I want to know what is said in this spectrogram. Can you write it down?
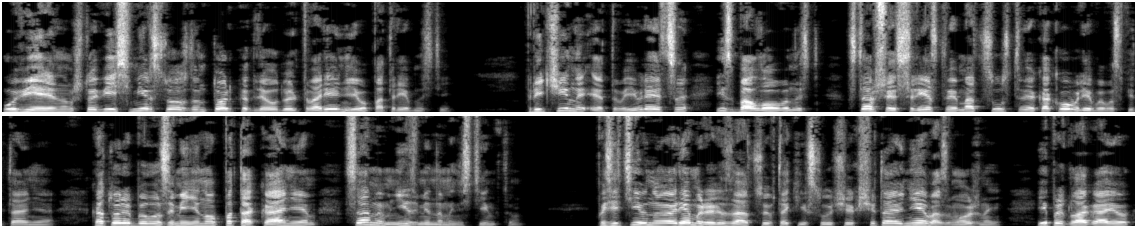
уверенным, что весь мир создан только для удовлетворения его потребностей. Причиной этого является избалованность, ставшая следствием отсутствия какого-либо воспитания, которое было заменено потаканием самым низменным инстинктом. Позитивную реморализацию в таких случаях считаю невозможной и предлагаю,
